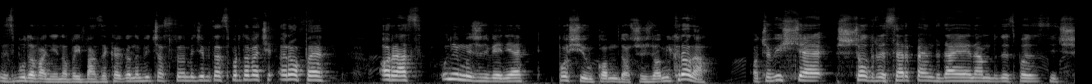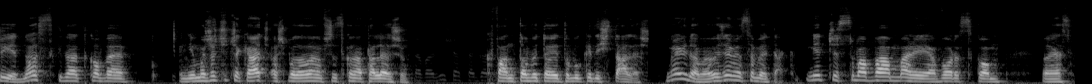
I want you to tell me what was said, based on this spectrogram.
zbudowanie nowej bazy Kagonowicza, z którą będziemy transportować ropę oraz uniemożliwienie posiłkom dotrzeć do Omikrona. Oczywiście szczodry Serpent daje nam do dyspozycji trzy jednostki dodatkowe. Nie możecie czekać, aż podano nam wszystko na talerzu. Kwantowy to, to był kiedyś talerz. No i dobra, weźmiemy sobie tak. Mieczysława, Marię Jaworską oraz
